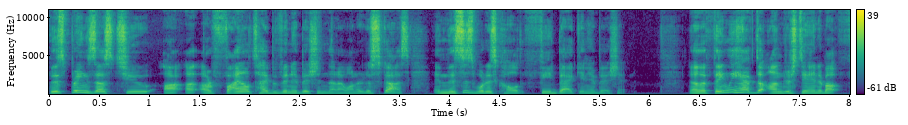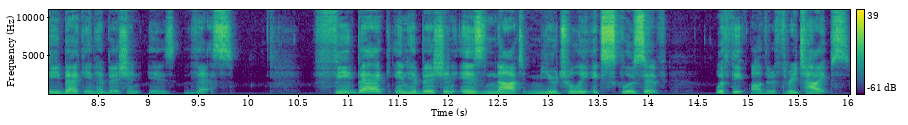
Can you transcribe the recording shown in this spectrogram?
This brings us to our, our final type of inhibition that I want to discuss, and this is what is called feedback inhibition. Now, the thing we have to understand about feedback inhibition is this. Feedback inhibition is not mutually exclusive with the other three types.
